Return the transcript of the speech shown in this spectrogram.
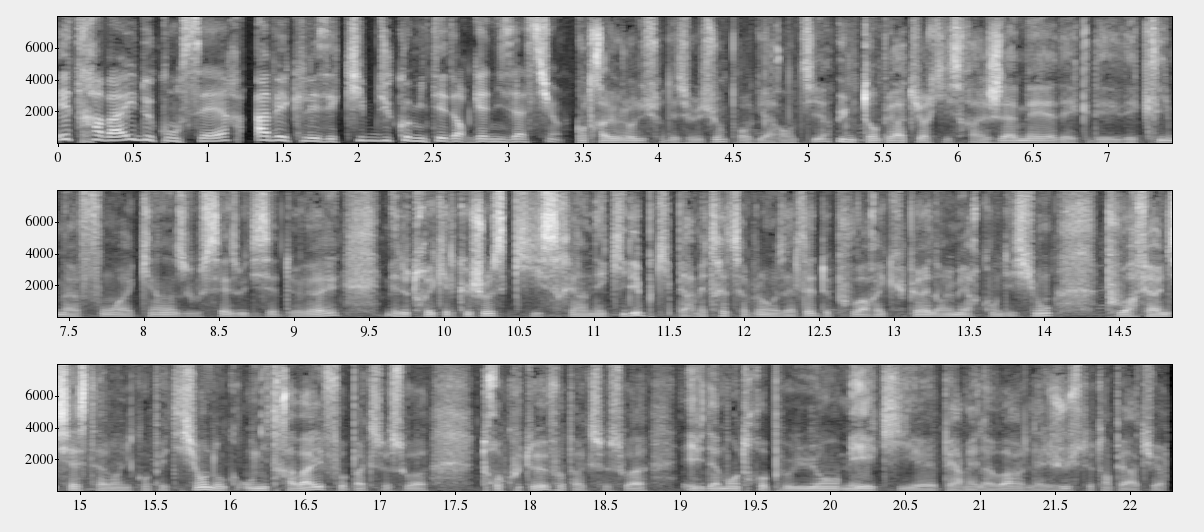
et travaille de concert avec les équipes du comité d'organisation. On travaille aujourd'hui sur des solutions pour garantir une température qui sera jamais avec des, des clims à fond à 15 ou 16 ou 17 degrés, mais de trouver quelque chose qui serait un équilibre qui permettrait simplement aux athlètes de pouvoir récupérer dans les meilleures conditions, pouvoir faire une sieste avant une compétition. Donc on y travaille, il ne faut pas que ce soit trop coûteux, il ne faut pas que ce soit évidemment trop polluant, mais qui euh, permet d'avoir la juste température.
